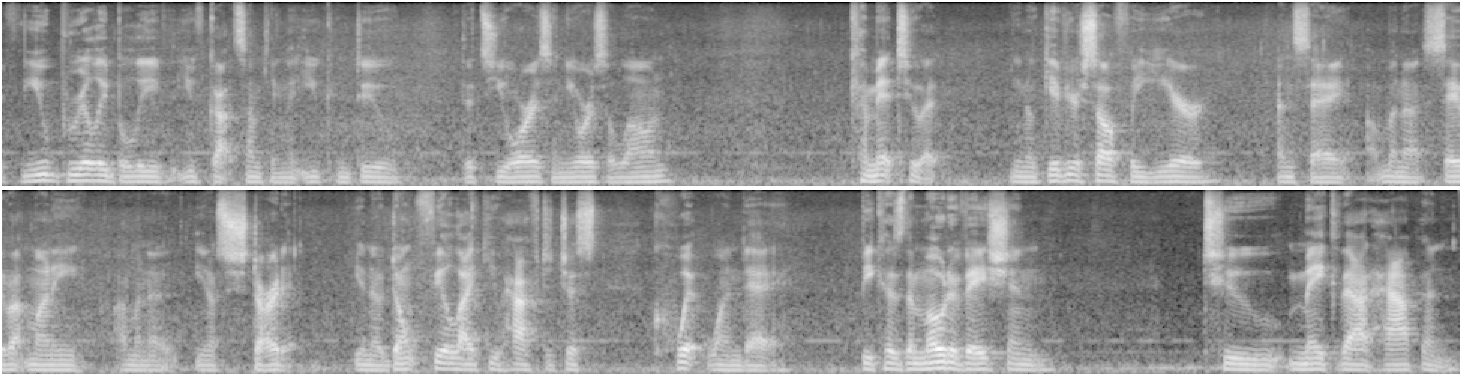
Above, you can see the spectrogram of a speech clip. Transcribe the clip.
If you really believe that you've got something that you can do that's yours and yours alone, commit to it. You know, give yourself a year and say, I'm gonna save up money, I'm gonna, you know, start it. You know, don't feel like you have to just quit one day because the motivation to make that happen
